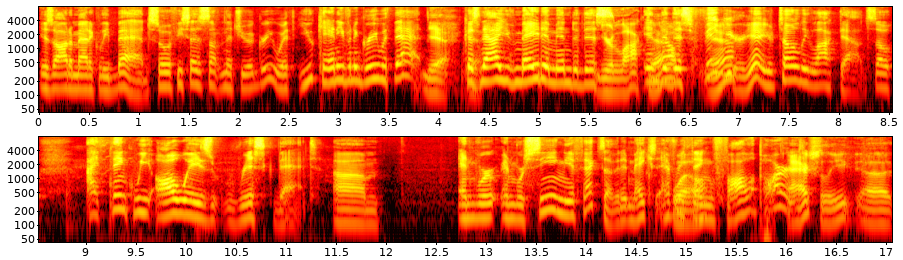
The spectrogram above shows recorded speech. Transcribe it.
is automatically bad. So if he says something that you agree with, you can't even agree with that. Yeah, Because now you've made him into this You're locked into out. this figure. Yeah. you're totally locked out. So I think we always risk that. Um and we're and we're seeing the effects of it. It makes everything Well, fall apart. Actually, uh,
